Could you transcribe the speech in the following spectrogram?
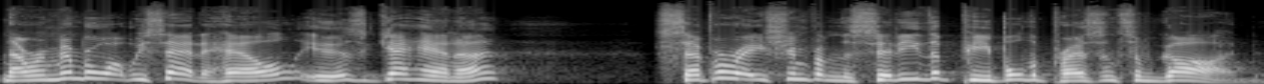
Now, remember what we said hell is Gehenna separation from the city, the people, the presence of God.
